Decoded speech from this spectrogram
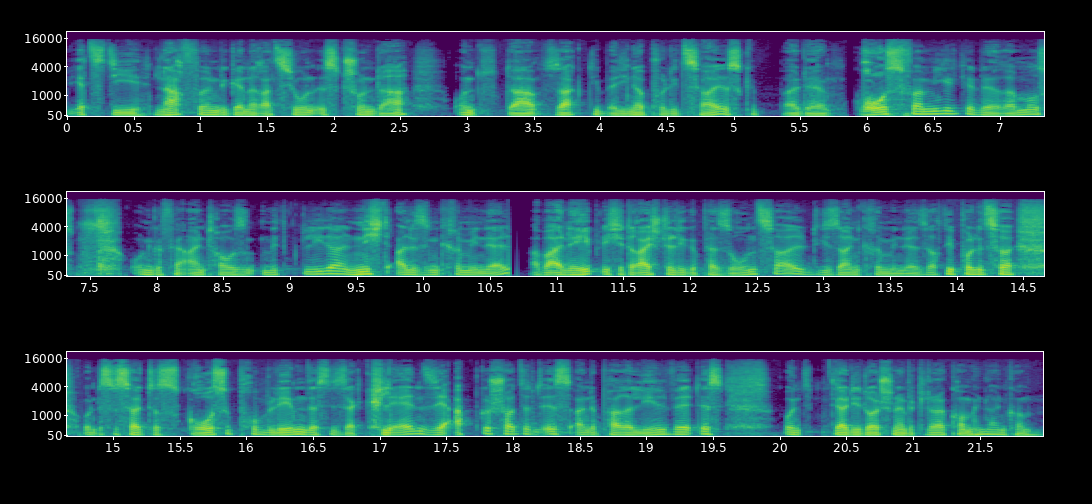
jetzt die nachfolgende Generation ist schon da. Und da sagt die Berliner Polizei, es gibt bei der Großfamilie der Ramos ungefähr 1000 Mitglieder. Nicht alle sind kriminell. Aber eine erhebliche dreistellige Personenzahl, die seien kriminell, sagt die Polizei. Und es ist halt das große Problem, dass dieser Clan sehr abgeschottet ist, eine Parallelwelt ist und ja, die deutschen Ermittler da kaum hineinkommen.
